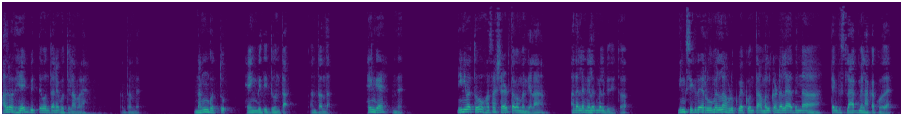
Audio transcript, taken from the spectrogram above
ಆದ್ರೂ ಅದು ಹೇಗೆ ಬಿತ್ತು ಅಂತಾನೆ ಗೊತ್ತಿಲ್ಲ ಮರೆ ಅಂತಂದೆ. ನಂಗೆ ಗೊತ್ತು ಹೆಂಗೆ ಬಿದ್ದಿದ್ದು ಅಂತ, ಅಂತಂದ. ಹೆಂಗೆ? ಅಂದೆ. ನೀನಿವತ್ತು ಹೊಸ ಶರ್ಟ್ ತಗೊಂಬಂದಿಯಲ್ಲ, ಅದಲ್ಲೇ ನೆಲದ ಮೇಲೆ ಬಿದ್ದಿತ್ತು. ನಿಂಗೆ ಸಿಗದೆ ರೂಮೆಲ್ಲ ಹುಡುಕ್ಬೇಕು ಅಂತ ಮಲ್ಕೊಂಡಲ್ಲೇ ಅದನ್ನ ತೆಗೆದು ಸ್ಲ್ಯಾಬ್ ಮೇಲೆ ಹಾಕಕ್ ಹೋದೆ.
